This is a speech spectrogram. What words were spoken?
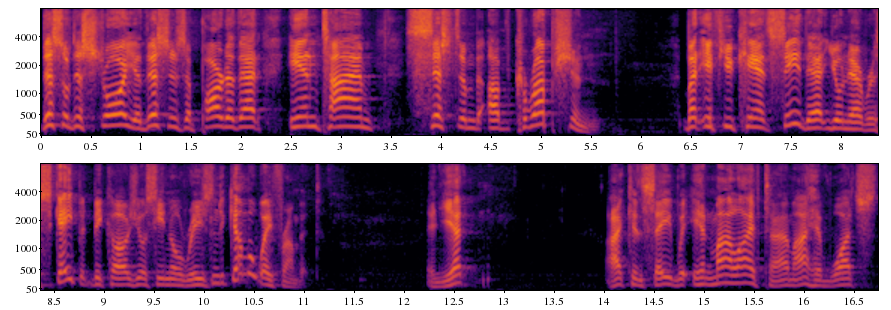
This will destroy you. This is a part of that end time system of corruption. But if you can't see that, you'll never escape it because you'll see no reason to come away from it. And yet, I can say in my lifetime, I have watched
